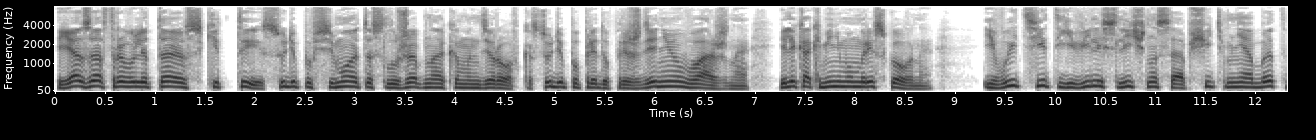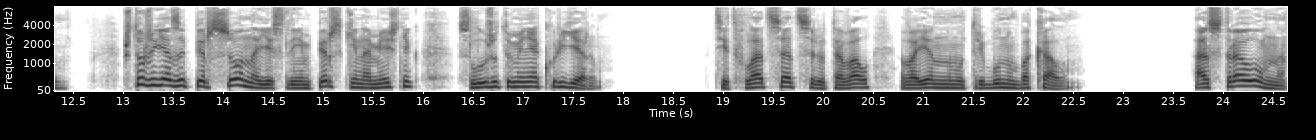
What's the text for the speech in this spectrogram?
Я завтра вылетаю с Киты. Судя по всему, это служебная командировка. Судя по предупреждению, важная или как минимум рискованная. И вы, Тит, явились лично сообщить мне об этом. Что же я за персона, если имперский наместник служит у меня курьером? Тит Флаци отсалютовал военному трибуну бокалом. «Остроумно.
